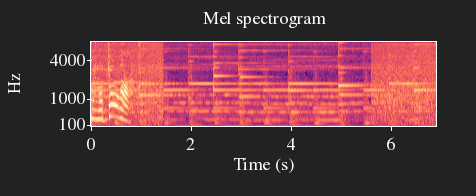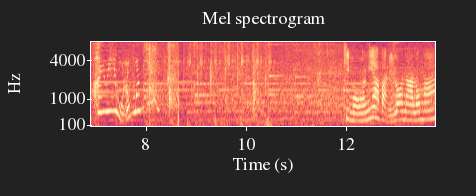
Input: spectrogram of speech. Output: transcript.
ไมรถโยกอะ เฮ้ย ไม่อยู่แล้วเว้ย กี่โมงแล้วเนี่ย ป่านนี้รอนานแล้วมั้ง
